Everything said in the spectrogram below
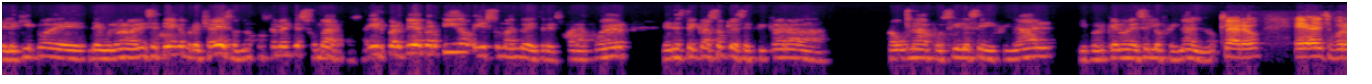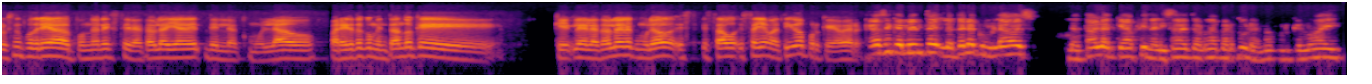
el equipo de, de Valencia tiene que aprovechar eso, ¿no? Justamente sumar, o sea, ir partido a partido ir sumando de tres, para poder, en este caso, clasificar a, a una posible semifinal y por qué no decirlo final, ¿no? Claro, eh, si por ejemplo podría poner este, la tabla ya del, acumulado, para irte comentando que, que la, tabla del acumulado está, está llamativa porque, a ver... Básicamente, la tabla acumulado es la tabla que ha finalizado el torneo de apertura, ¿no? Porque no hay,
